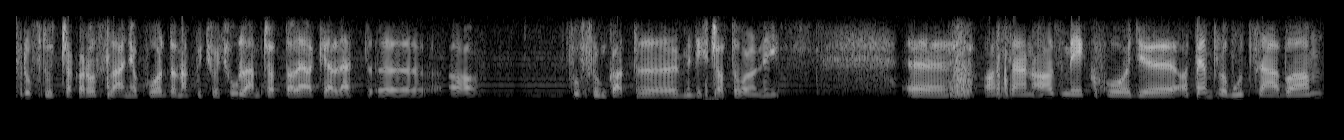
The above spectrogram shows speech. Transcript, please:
frufrut csak a rossz lányok hordanak, úgyhogy hullámcsattal el kellett a fufrunkat mindig csatolni. Aztán az még, hogy a templom utcában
